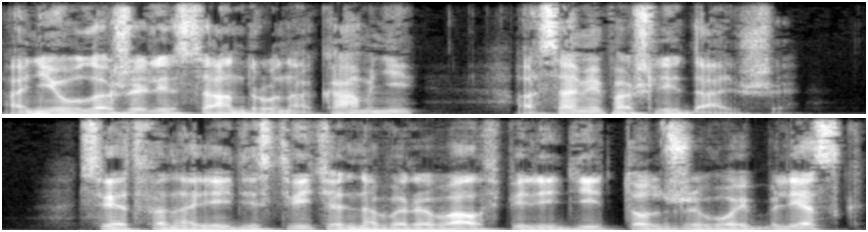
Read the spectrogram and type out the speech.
Они уложили Сандру на камни а сами пошли дальше. Свет фонарей действительно вырывал впереди тот живой блеск,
